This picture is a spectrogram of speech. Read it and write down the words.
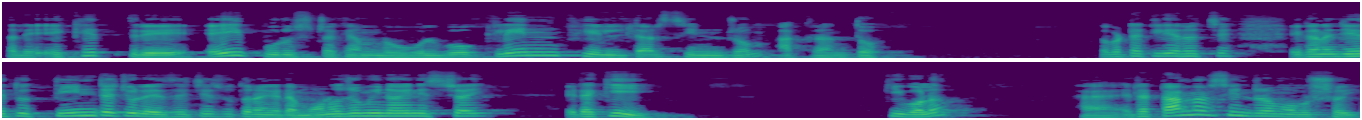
তাহলে এক্ষেত্রে এই পুরুষটাকে আমরা বলব ক্লিন ফিল্টার সিনড্রোম আক্রান্ত। ব্যাপারটা ক্লিয়ার হচ্ছে? এখানে যেহেতু তিনটে চলে এসেছে, সুতরাং এটা মনোজমি নয় নিশ্চয় এটা কি? কি বলো? হ্যাঁ এটা টার্নার সিনড্রোম অবশ্যই।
